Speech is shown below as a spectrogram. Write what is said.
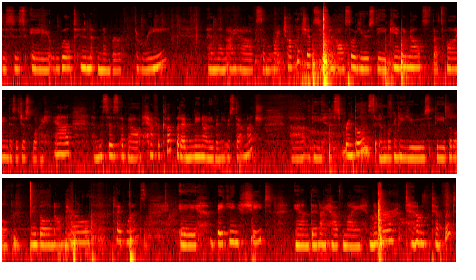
This is a Wilton number three. And then I have some white chocolate chips. You can also use the candy melts, that's fine. This is just what I had. And this is about half a cup, but I may not even use that much. Uh, the sprinkles, and we're going to use the little rainbow nonpareil type ones. A baking sheet, and then I have my number tem template.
